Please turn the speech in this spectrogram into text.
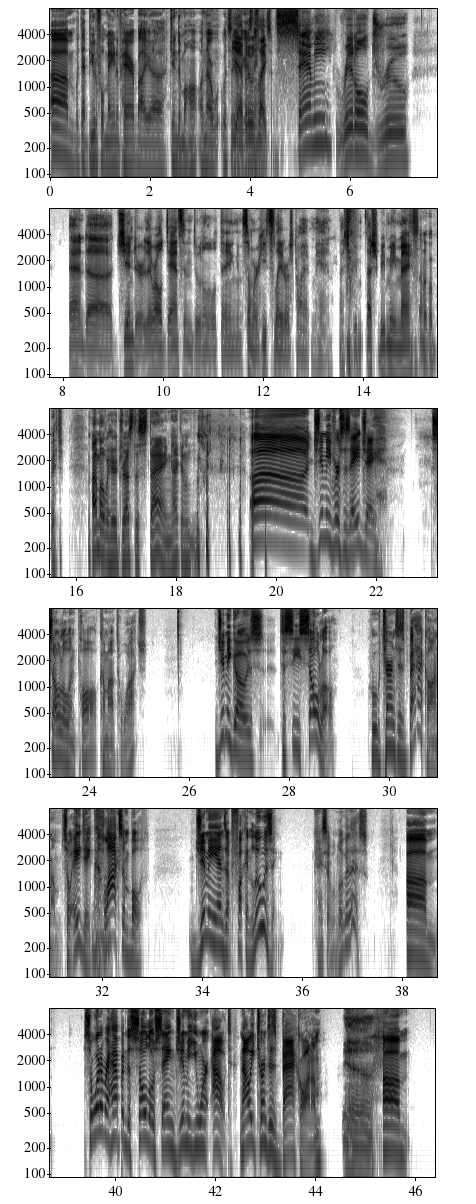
Um, with that beautiful mane of hair by uh Jinder Mahal. Oh, no, what's the name? yeah, other but it was name? like Sammy, Riddle, Drew, and uh Jinder. They were all dancing, doing a little thing, and somewhere Heath Slater was probably like, man, that should be that should be me, man. son of a bitch. I'm over here dressed as Stang. I can. uh, Jimmy versus AJ. Solo and Paul come out to watch. Jimmy goes to see Solo, who turns his back on him. So AJ clocks them both. Jimmy ends up fucking losing. Okay, so look at this. Um, so whatever happened to Solo saying, Jimmy, you weren't out? Now he turns his back on him Yeah. um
